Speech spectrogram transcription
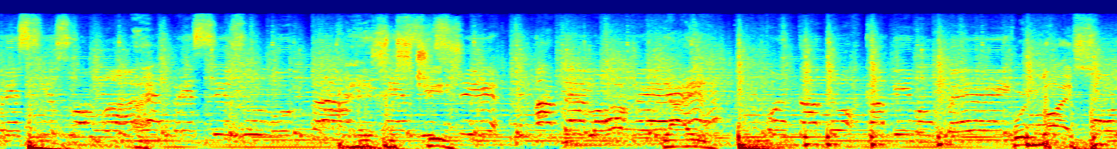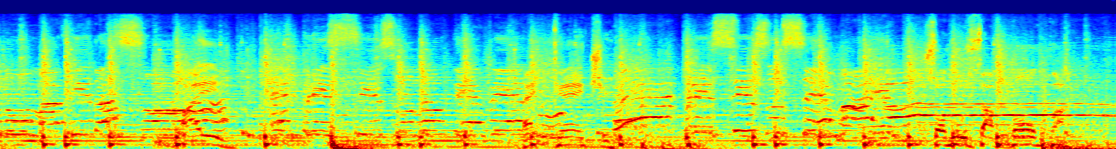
preciso amar, é, é preciso lutar, resistir, resistir até morrer. E aí? Quanta dor cabe no peito, por nós, ou numa vida só. Aí. É preciso não ter medo, é quente, é preciso ser maior. Somos a bomba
